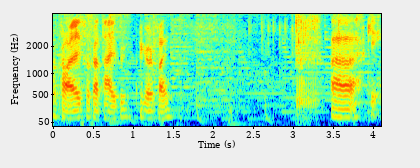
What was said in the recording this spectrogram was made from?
Okay, I forgot the hyper. I we're fine. Uh, okay.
